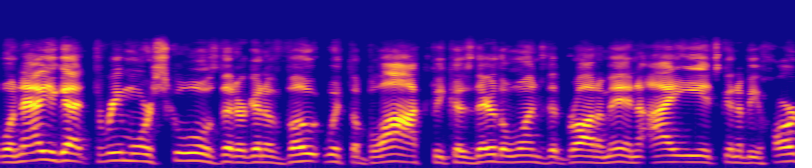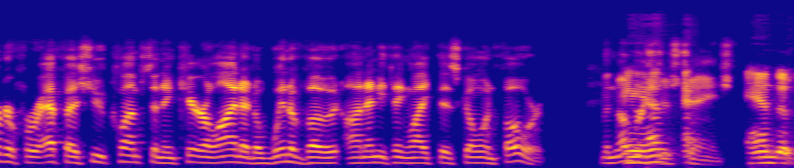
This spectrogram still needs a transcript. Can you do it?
Well, now you got three more schools that are going to vote with the block because they're the ones that brought them in, i.e., it's going to be harder for FSU, Clemson, and Carolina to win a vote on anything like this going forward. The numbers and, just changed. And to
